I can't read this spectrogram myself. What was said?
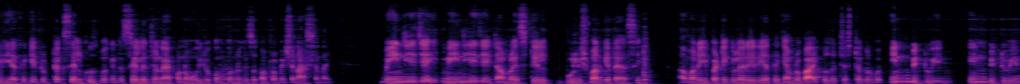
এরিয়া থেকে টুকটাক সেল খুঁজবো, কিন্তু সেলের জন্য এখনও ওই রকম কোনো কিছু কনফার্মেশন আসে নাই। মেইনলি যেই মেইনলি যেটা আমরা স্টিল বুলিশ মার্কেটে আছি, আমার এই পার্টিকুলার এরিয়া থেকে আমরা বাই খোঁজার চেষ্টা করব। In between in between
